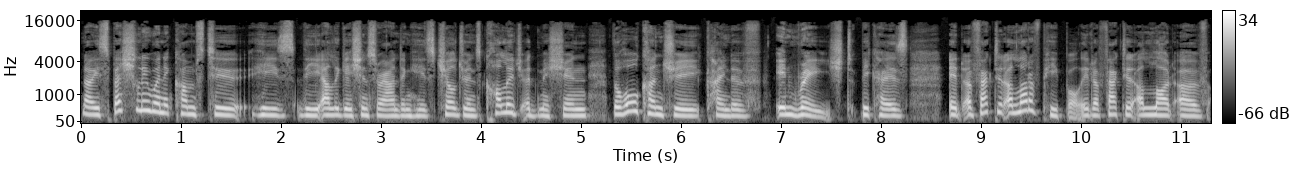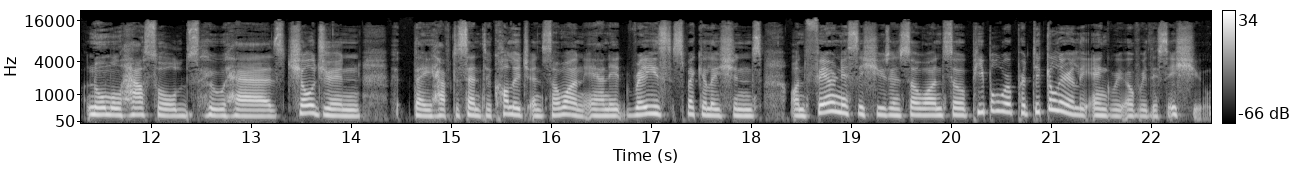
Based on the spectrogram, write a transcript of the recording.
Now, especially when it comes to his the allegations surrounding his children's college admission, the whole country kind of enraged because it affected a lot of people. It affected a lot of normal households who has children they have to send to college and so on. And it raised speculations on fairness issues and so on. So people were particularly angry over this issue.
